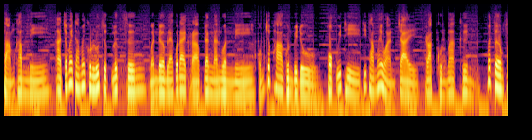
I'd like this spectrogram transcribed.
สามคำนี้อาจจะไม่ทำให้คุณรู้สึกลึกซึ้ง เหมือนเดิมแล้วก็ได้ครับ ดังนั้นวันนี้ผมจะพาคุณไปดู 6 วิธีที่ทำให้หวานใจรักคุณมากขึ้น เพื่อเติมไฟ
